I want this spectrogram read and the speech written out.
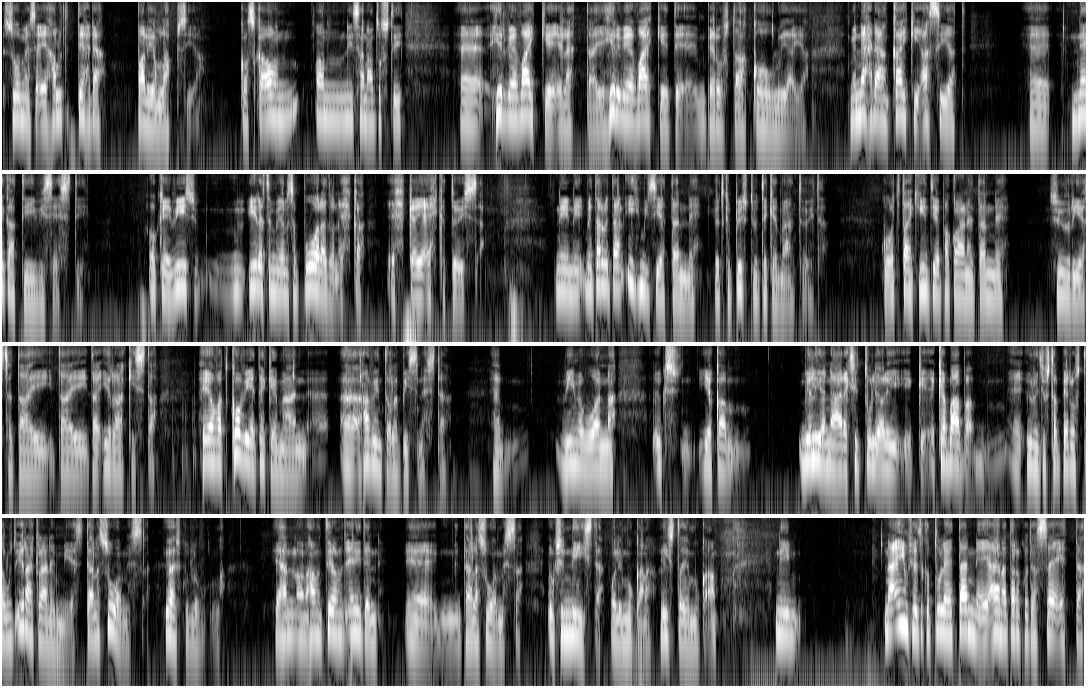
Suomessa ei haluta tehdä paljon lapsia, koska on, on niin sanotusti eh, hirveän vaikea elättää ja hirveän vaikea te- perustaa kouluja. Ja me nähdään kaikki asiat eh, negatiivisesti. Okei, viisi, viidestä mielessä puolet on ehkä, ehkä ja ehkä töissä. Niin, niin me tarvitaan ihmisiä tänne, jotka pystyy tekemään töitä kun otetaan kiintiöpakolainen tänne Syyriasta tai, tai, tai Irakista, he ovat kovia tekemään ää, ravintolabisnestä. Ja viime vuonna yksi, joka miljonääriksi tuli, oli kebab-yritystä perustellut irakilainen mies täällä Suomessa 90-luvulla. Ja hän on, hän on tilannut eniten e, täällä Suomessa. Yksi niistä oli mukana, listojen mukaan. Niin nämä ihmiset, jotka tulee tänne, ei aina tarkoita se, että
